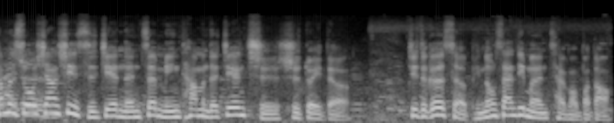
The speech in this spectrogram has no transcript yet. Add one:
他们说相信时间能证明他们的坚持是对的。记者歌舍屏东三地门采访报道。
